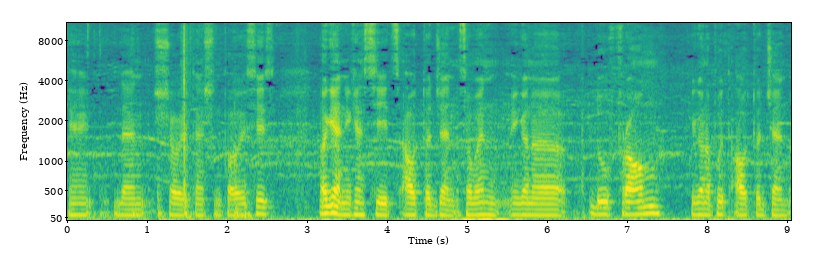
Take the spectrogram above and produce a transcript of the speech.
okay then show retention policies. Again you can see it's autogen. So when you're gonna do from you're gonna put autogen.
